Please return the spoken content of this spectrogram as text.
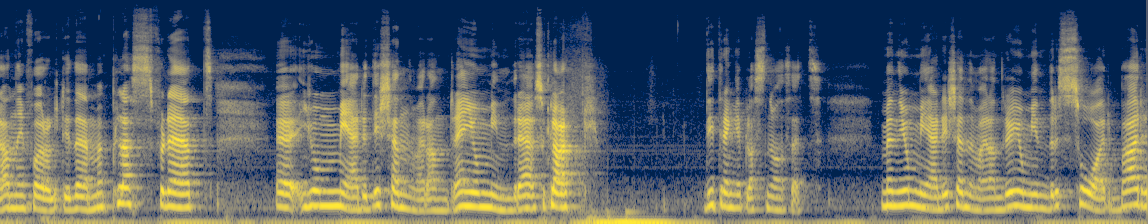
an i forhold til det med plass, for det at jo mer de kjenner hverandre, jo mindre Så klart, de trenger plassen uansett. Men jo mer de kjenner hverandre, jo mindre sårbar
